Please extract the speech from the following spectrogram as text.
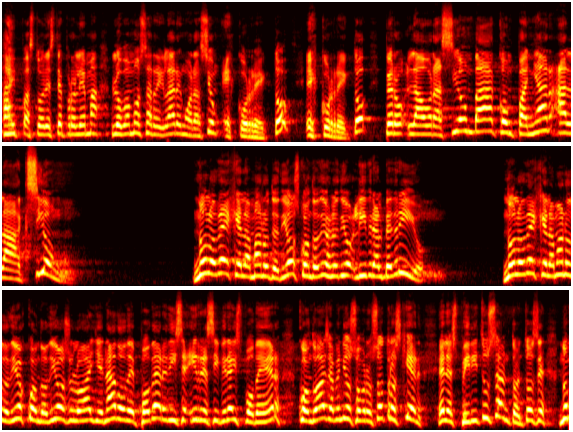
ay pastor, este problema lo vamos a arreglar en oración, es correcto, es correcto, pero la oración va a acompañar a la acción. No lo deje en las manos de Dios cuando Dios le dio libre albedrío. No lo deje en la mano de Dios cuando Dios lo ha llenado de poder. Dice, y recibiréis poder cuando haya venido sobre vosotros, ¿quién? El Espíritu Santo. Entonces, no,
